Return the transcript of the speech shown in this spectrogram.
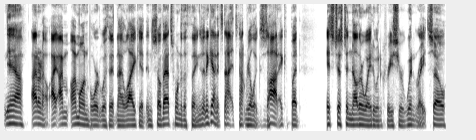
yeah, I don't know. I, am I'm, I'm on board with it and I like it, and so that's one of the things. And again, it's not it's not real exotic, but it's just another way to increase your win rate. So,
